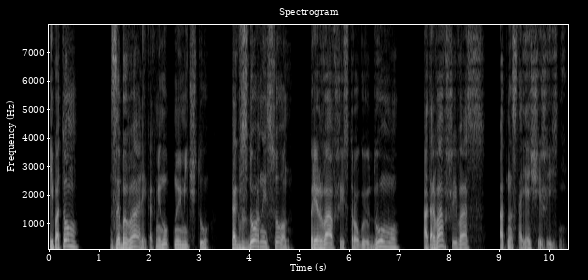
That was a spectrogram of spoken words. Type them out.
и потом забывали, как минутную мечту, как вздорный сон, прервавший строгую думу, оторвавший вас от настоящей жизни.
